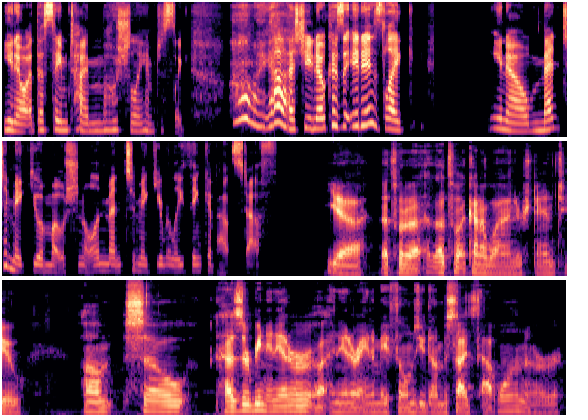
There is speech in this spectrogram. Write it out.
you know, at the same time, emotionally, I'm just like, oh my gosh, you know, because it is like you know, meant to make you emotional and meant to make you really think about stuff. Yeah, that's what I, that's what kind of what I understand too. Um, so has there been any other uh, any other anime films you've done besides that one, or?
